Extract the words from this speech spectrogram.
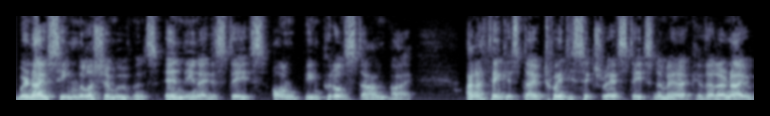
We're now seeing militia movements in the United States on being put on standby. And I think it's now 26 red states in America that are now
